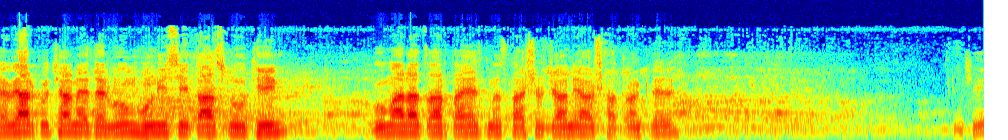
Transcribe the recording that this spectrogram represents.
Քվեարկության է դրվում հունիսի 18-ին գումարած արտահայտ նստաշրջանի աշխատանքները Ինչի՞։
